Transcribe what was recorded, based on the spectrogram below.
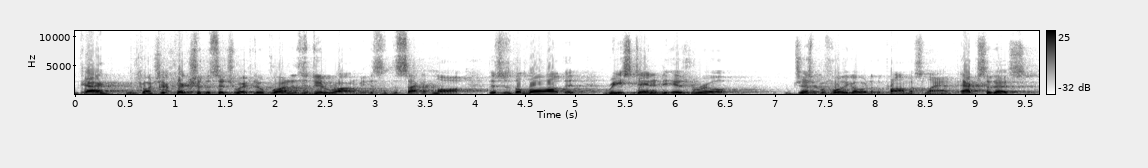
Okay? We want you to picture the situation. One is Deuteronomy. This is the second law. This is the law that restated to Israel just before they go into the promised land. Exodus,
